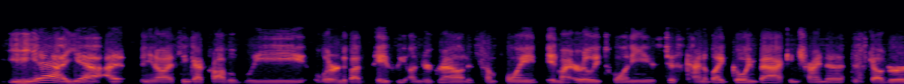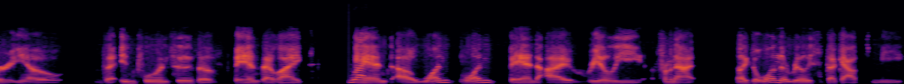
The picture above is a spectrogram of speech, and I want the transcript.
Yeah, yeah. I, you know, I think I probably learned about the Paisley Underground at some point in my early 20s, just kind of like going back and trying to discover, you know, the influences of bands I liked. Right. And uh, one one band I really from that like the one that really stuck out to me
